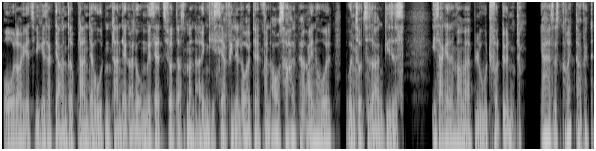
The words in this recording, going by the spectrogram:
Oder jetzt, wie gesagt, der andere Plan, der Hutenplan, der gerade umgesetzt wird, dass man eigentlich sehr viele Leute von außerhalb hereinholt und sozusagen dieses, ich sage einfach mal, Blut verdünnt. Ja, es ist korrekt, David.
